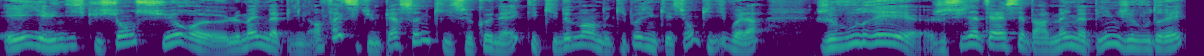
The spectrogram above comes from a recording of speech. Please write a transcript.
et il y avait une discussion sur euh, le mind mapping. En fait, c'est une personne qui se connecte et qui demande, qui pose une question, qui dit voilà, je voudrais, je suis intéressé par le mind mapping, je voudrais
